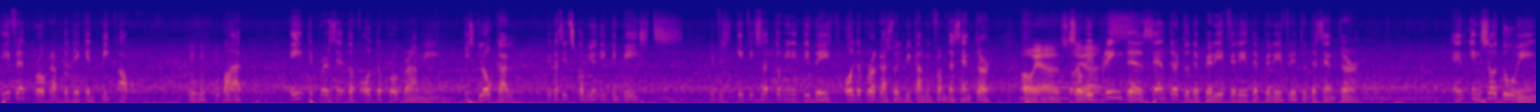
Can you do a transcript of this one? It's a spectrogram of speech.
different programs that they can pick up. But 80% of all the programming is local because it's community based. If it's, if it's not community based, all the programs will be coming from the center. Oh yeah. So, So we bring the center to the periphery, the periphery to the center. And in so doing,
